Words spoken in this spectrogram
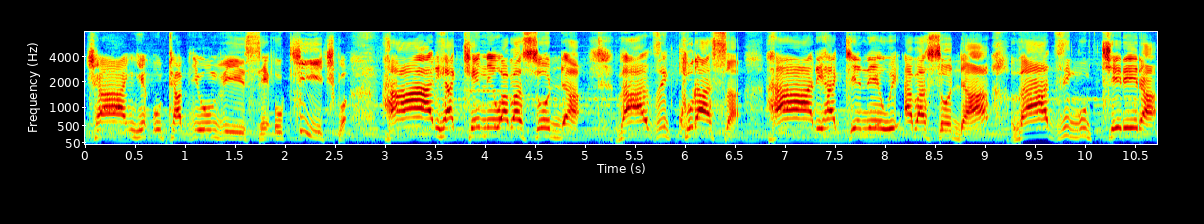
canke utabyumvise ukicwa. Hari hakenewe abasoda bazi kurasa hari hakenewe abasoda bazi gukerera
